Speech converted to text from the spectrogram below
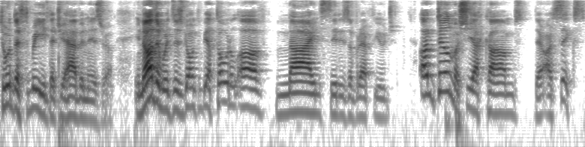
to the three that you have in Israel. In other words, there's going to be a total of nine cities of refuge. Until Mashiach comes, there are six.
